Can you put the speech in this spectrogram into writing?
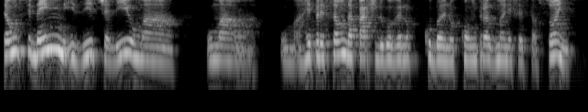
Então, se bem existe ali uma, uma, uma repressão da parte do governo cubano contra as manifestações,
